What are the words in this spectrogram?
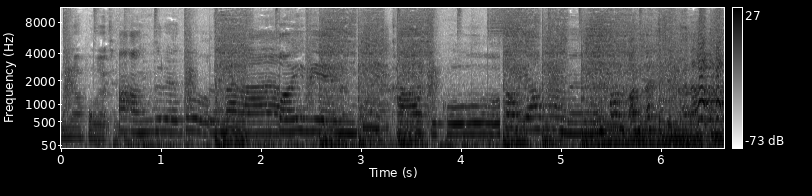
꽁냥꽁냥 재- 아, 안 그래도 누나가 YBN 가가지고 스터디 하면은 사람 만날 수 있다.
